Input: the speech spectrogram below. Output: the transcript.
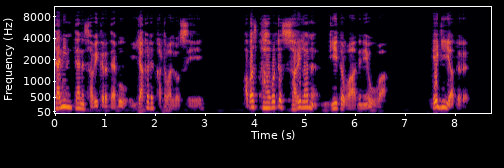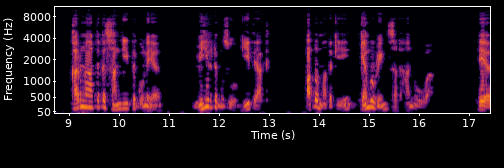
තනින් තන සවිකර තැබූ යකඩ කටවල් ඔස්සේ අවස්ථාවට සරිලන ගීත වාදනය වූවා. ඒ ගී අතර කර්ණාටක සංගීත ගුණය මිහිරට මුසු ගීතයක් අප මතකයේ ගැඹුරින් සටහන් වූවා. එය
